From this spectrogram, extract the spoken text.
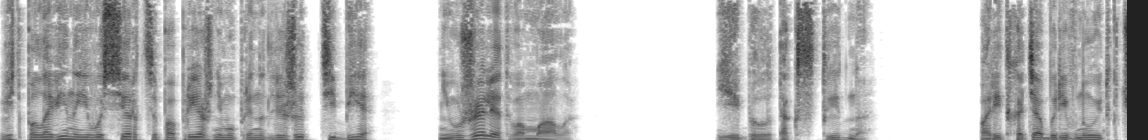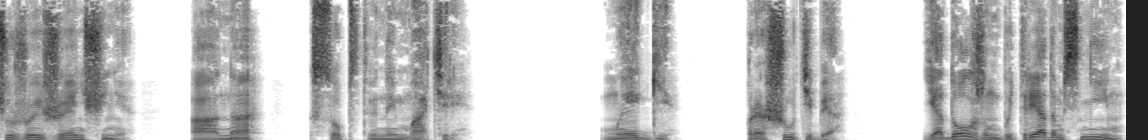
«Ведь половина его сердца по-прежнему принадлежит тебе. Неужели этого мало?» Ей было так стыдно. Фарид хотя бы ревнует к чужой женщине, а она — к собственной матери. «Мэгги, прошу тебя, я должен быть рядом с ним,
